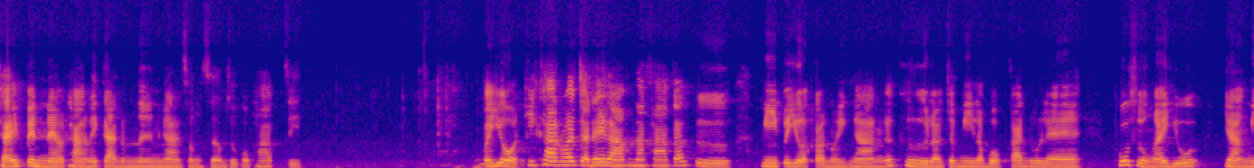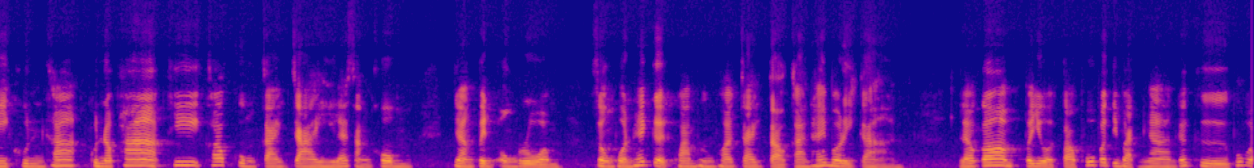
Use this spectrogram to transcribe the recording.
ใช้เป็นแนวทางในการดำเนินงานส่งเสริมสุขภาพจิต ประโยชน์ที่คาดว่าจะได้รับนะคะก็คือมีประโยชน์ต่อหน่วยงานก็คือ เราจะมีระบบการดูแล ผู้สูงอายุอย่างมีคุณค่าคุณภาพที่ครอบคลุมกายใจและสังคม อย่างเป็นองค์รวม ส่งผลให้เกิดความพึงพอใจต่อการให้บริการ แล้วก็ประโยชน์ต่อผู้ปฏิบัติงานก็คือผู้ป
